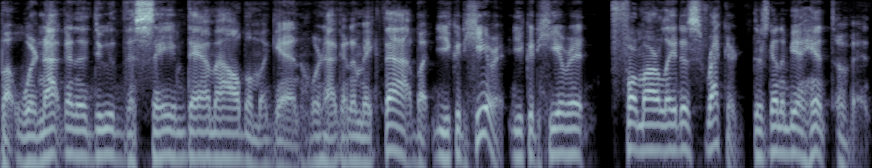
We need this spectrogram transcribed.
but we're not going to do the same damn album again. We're not going to make that, but you could hear it. You could hear it from our latest record. There's going to be a hint of it.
